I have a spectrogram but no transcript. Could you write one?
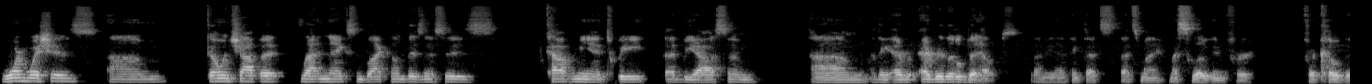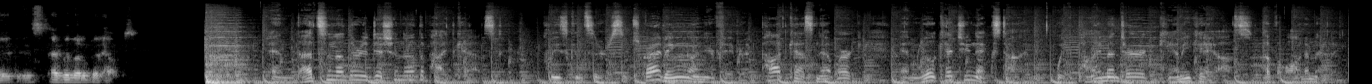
warm wishes. Um, go and shop at Latinx and Black-owned businesses. Copy me in a tweet. That'd be awesome. Um, I think every every little bit helps. I mean, I think that's that's my my slogan for for COVID is every little bit helps. And that's another edition of the podcast. Please consider subscribing on your favorite podcast network, and we'll catch you next time with PIE Mentor Cami Kaos of Automattic.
